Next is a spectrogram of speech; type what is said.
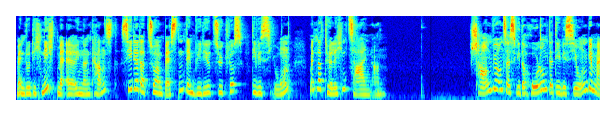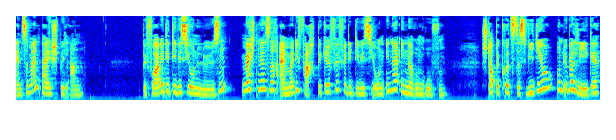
Wenn du dich nicht mehr erinnern kannst, sieh dir dazu am besten den Videozyklus Division mit natürlichen Zahlen an. Schauen wir uns als Wiederholung der Division gemeinsam ein Beispiel an. Bevor wir die Division lösen, möchten wir uns noch einmal die Fachbegriffe für die Division in Erinnerung rufen. Stoppe kurz das Video und überlege,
